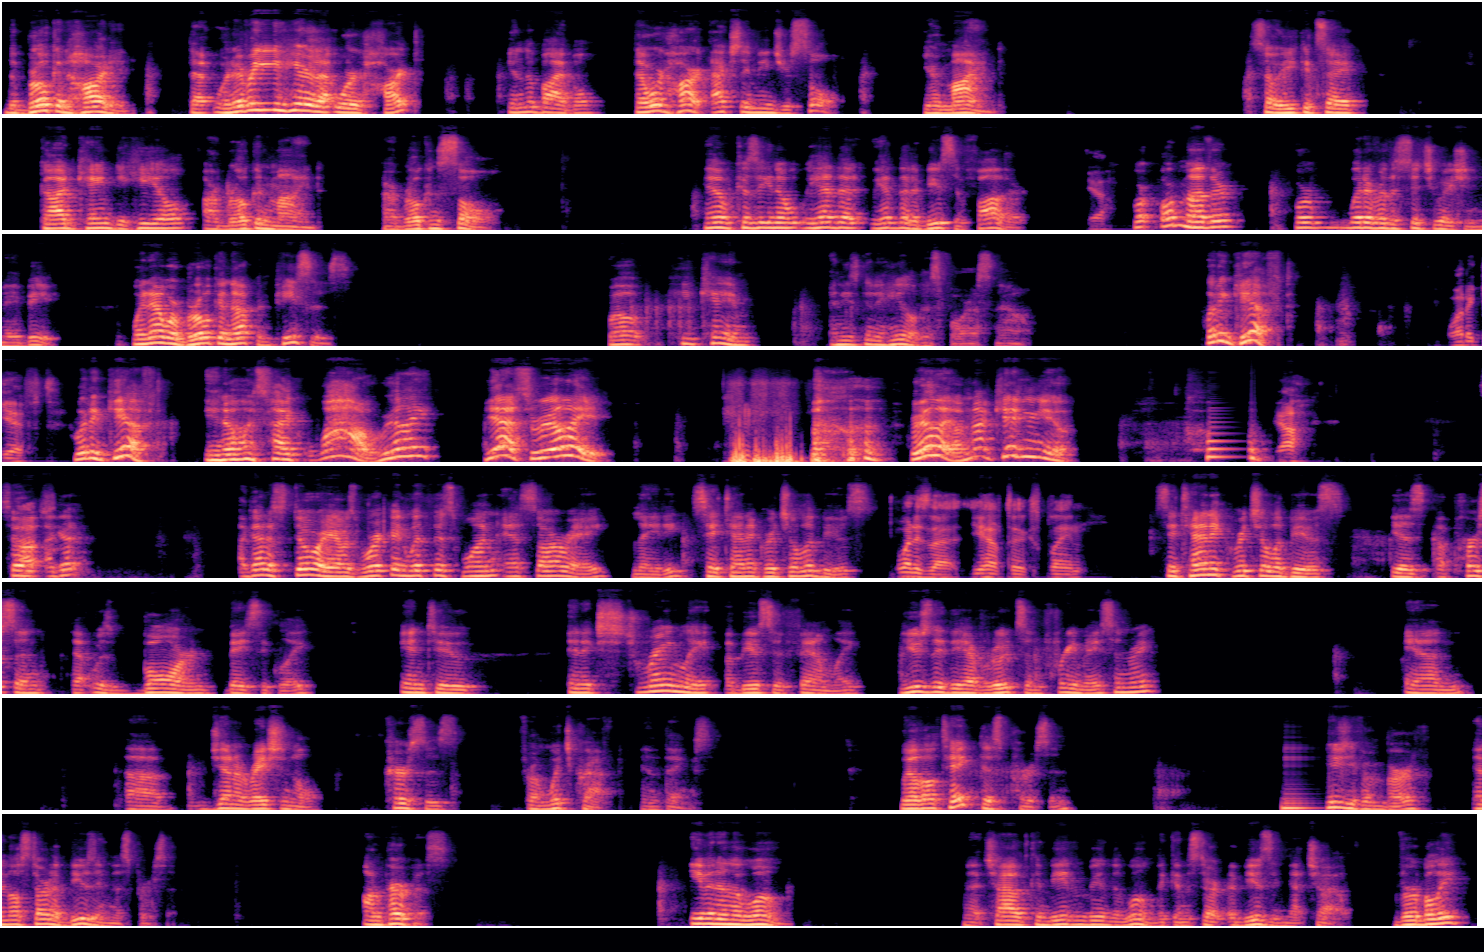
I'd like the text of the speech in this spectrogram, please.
the brokenhearted, that whenever you hear that word heart in the Bible, that word heart actually means your soul, your mind. So you could say, God came to heal our broken mind, our broken soul. You know, because you know, we had that we had that abusive father. Yeah. Or or mother, or whatever the situation may be. Well, now we're broken up in pieces. Well, he came and he's going to heal this for us now. What a gift. What a gift. What a gift. You know, it's like, wow, really? Yes, really. really, I'm not kidding you. So I got I got a story. I was working with this one SRA lady, satanic ritual abuse. What is that? You have to explain. Satanic ritual abuse is a person that was born basically into an extremely abusive family. Usually they have roots in Freemasonry and uh, generational curses from witchcraft and things. Well, they'll take this person, usually from birth, and they'll start abusing this person on purpose, even in the womb. That child can be even be in the womb. They can start abusing that child verbally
